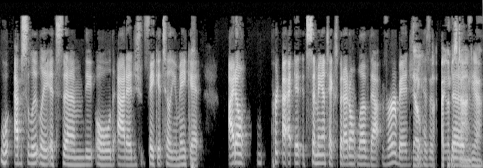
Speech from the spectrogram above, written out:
Well, absolutely. It's um, the old adage, fake it till you make it. I don't, it's semantics, but I don't love that verbiage no, because I understand. Yeah.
